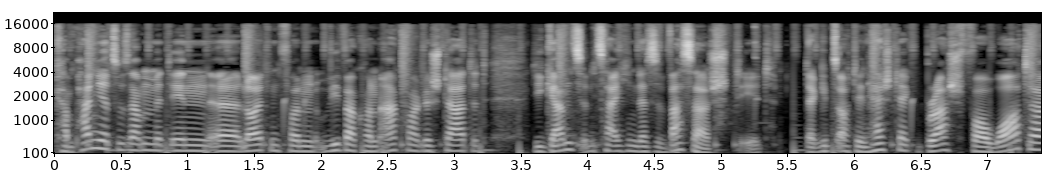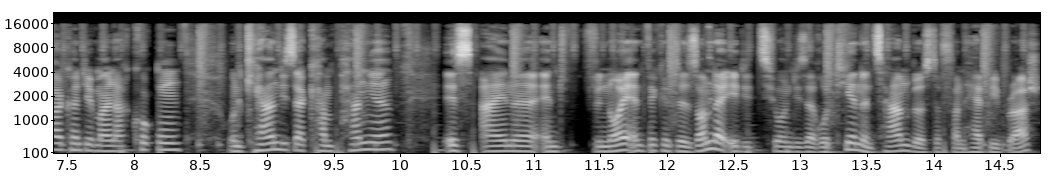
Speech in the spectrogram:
Kampagne zusammen mit den äh, Leuten von Viva Con Aqua gestartet, die ganz im Zeichen des Wassers steht. Da gibt es auch den Hashtag Brush for Water, könnt ihr mal nachgucken. Und Kern dieser Kampagne ist eine neu entwickelte Sonderedition dieser rotierenden Zahnbürste von Happy Brush.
